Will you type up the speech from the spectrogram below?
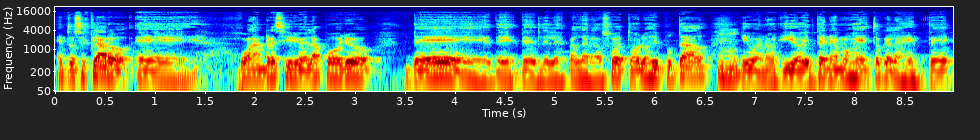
entonces, claro, eh, Juan recibió el apoyo de, del espaldarazo de todos los diputados. Y bueno, y hoy tenemos esto que la gente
